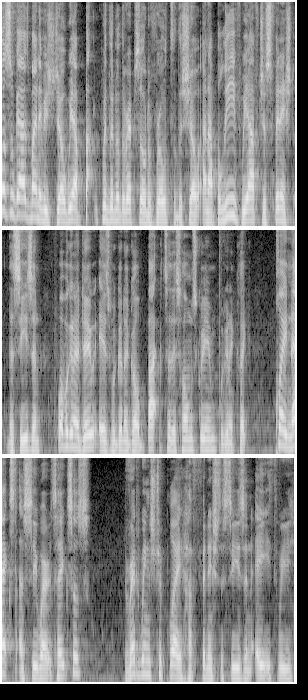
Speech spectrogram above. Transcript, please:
What's up guys, my name is Joe. We are back with another episode of Road to the Show and I believe we have just finished the season. What we're going to do is we're going to go back to this home screen. We're going to click play next and see where it takes us. The Red Wings AAA have finished the season 83-67.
